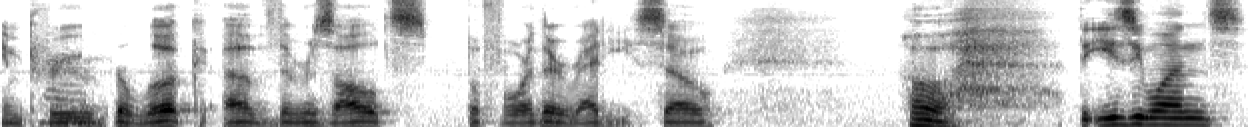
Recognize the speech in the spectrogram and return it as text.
improve the look of the results before they're ready. So, oh, the easy ones,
